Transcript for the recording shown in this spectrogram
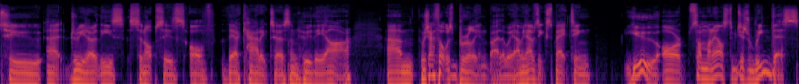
to uh, read out these synopses of their characters and who they are, um, which I thought was brilliant, by the way. I mean, I was expecting you or someone else to just read this.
